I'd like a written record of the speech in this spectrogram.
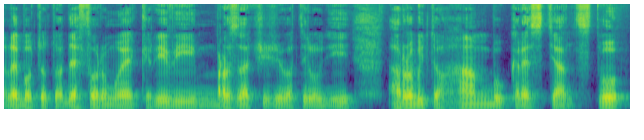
lebo toto deformuje, kriví, mrzačí životy lidí a robí to hambu křesťanstvu.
